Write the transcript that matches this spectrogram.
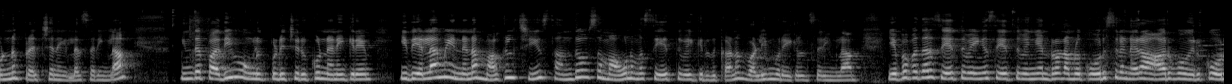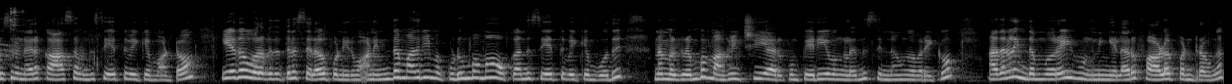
ஒன்றும் பிரச்சனை இல்லை சரிங்களா? இந்த பதிவு உங்களுக்கு பிடிச்சிருக்குன்னு நினைக்கிறேன். இது எல்லாமே என்னென்னா மகிழ்ச்சியும் சந்தோஷமாகவும் நம்ம சேர்த்து வைக்கிறதுக்கான வழிமுறைகள் சரிங்களா? எப்போ பார்த்தாலும் சேர்த்து வைங்க சேர்த்து வைங்கன்றோம். நம்மளுக்கு ஒரு சில நேரம் ஆர்வம் இருக்கும் ஒரு சில நேரம் காசை வந்து சேர்த்து வைக்க மாட்டோம். ஏதோ ஒரு விதத்தில் செலவு பண்ணிடுவோம். ஆனால் இந்த மாதிரி நம்ம குடும்பமாக உட்காந்து சேர்த்து வைக்கும்போது நம்மளுக்கு ரொம்ப மகிழ்ச்சியாக இருக்கும் பெரியவங்கலேருந்து சின்னவங்க வரைக்கும். அதனால் இந்த முறை நீங்கள் எல்லோரும் ஃபாலோ பண்ணுறவங்க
